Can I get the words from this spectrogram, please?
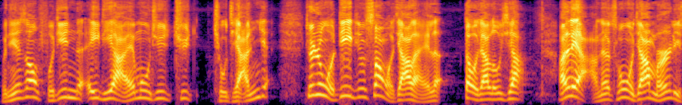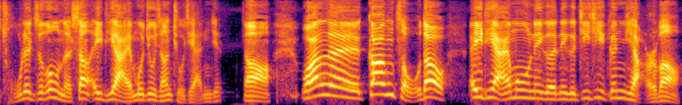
我今天上附近的 ATM 去去取钱去。这时我弟弟就上我家来了，到我家楼下，俺俩呢从我家门里出来之后呢，上 ATM 就想取钱去啊。完了，刚走到 ATM 那个那个机器跟前儿吧，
